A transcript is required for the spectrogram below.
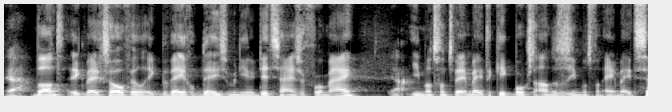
Ja. Want ik weeg zoveel, ik beweeg op deze manier. Dit zijn ze voor mij. Ja. Iemand van 2 meter kickbokst anders dan iemand van 1,60 meter,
